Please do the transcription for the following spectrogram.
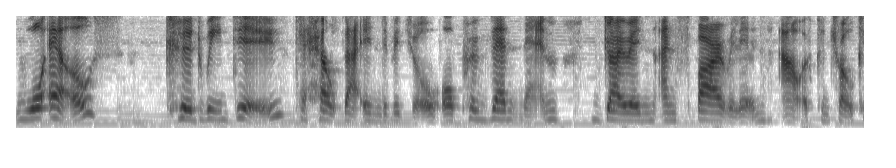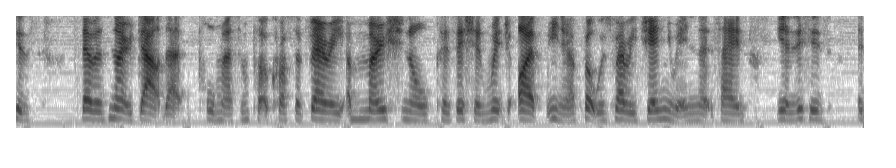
what else could we do to help that individual or prevent them going and spiraling out of control? Because there was no doubt that Paul Merson put across a very emotional position, which I, you know, I felt was very genuine. That saying, you know, this is a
